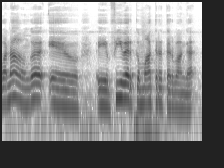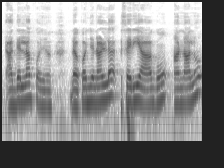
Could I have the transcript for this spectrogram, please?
போனால் அவங்க ஃபீவருக்கு மாத்திரை தருவாங்க. அதெல்லாம் கொஞ்சம் கொஞ்ச நாளில் சரியாகும். ஆனாலும்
